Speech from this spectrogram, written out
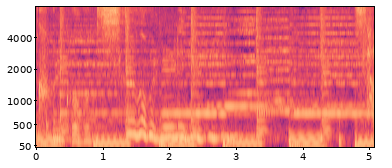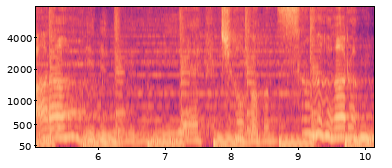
걸고 쌓올린 사나이의 첫사랑.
